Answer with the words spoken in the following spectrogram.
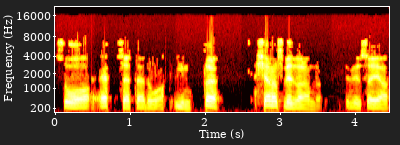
Så ett sätt är då att inte kännas vid varandra. Det vill säga,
